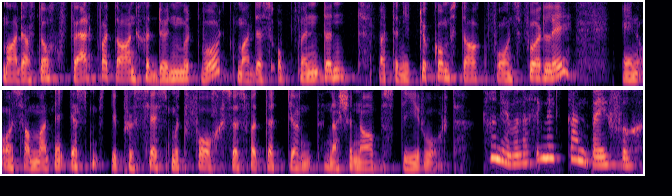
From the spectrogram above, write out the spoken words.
maar daar's nog werk wat daaraan gedoen moet word, maar dis opwindend wat in die toekoms dalk vir ons voorlê en ons sal maar net eers die proses moet volg soos wat dit nasionaal bestuur word. Ja nee, wel as ek net kan byvoeg.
